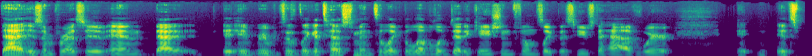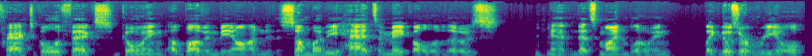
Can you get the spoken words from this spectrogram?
that is impressive, and that it, it, it's like a testament to like the level of dedication films like this used to have, where it, it's practical effects going above and beyond. Somebody had to make all of those. Mhm. and that's mind blowing. Like those are real.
